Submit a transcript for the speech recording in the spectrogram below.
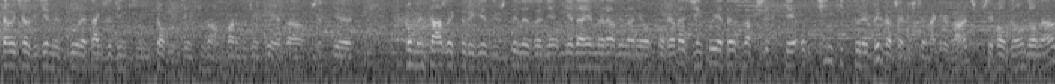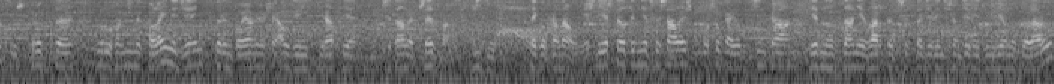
Cały czas idziemy w górę także dzięki Tobie, dzięki Wam. Bardzo dziękuję za wszystkie komentarze, których jest już tyle, że nie, nie dajemy rady na nie odpowiadać. Dziękuję też za wszystkie odcinki, które Wy zaczęliście nagrywać. Przychodzą do nas. Już wkrótce uruchomimy kolejny dzień, w którym pojawią się audioinspiracje czytane przez Was, widzów tego kanału. Jeśli jeszcze o tym nie słyszałeś, poszukaj odcinka Jedno zdanie warte 399 milionów dolarów.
